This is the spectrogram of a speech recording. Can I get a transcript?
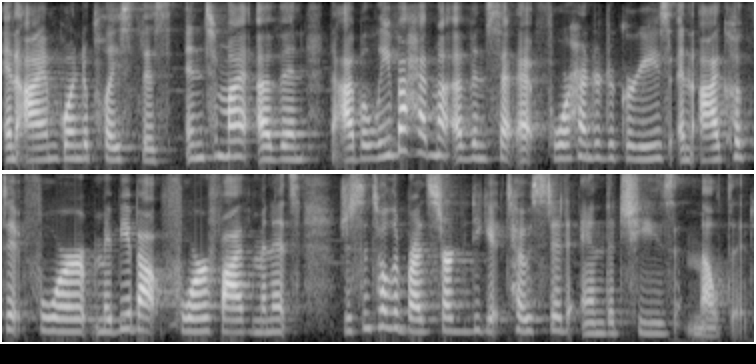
and I'm going to place this into my oven. Now, I believe I had my oven set at 400 degrees and I cooked it for maybe about four or five minutes just until the bread started to get toasted and the cheese melted.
